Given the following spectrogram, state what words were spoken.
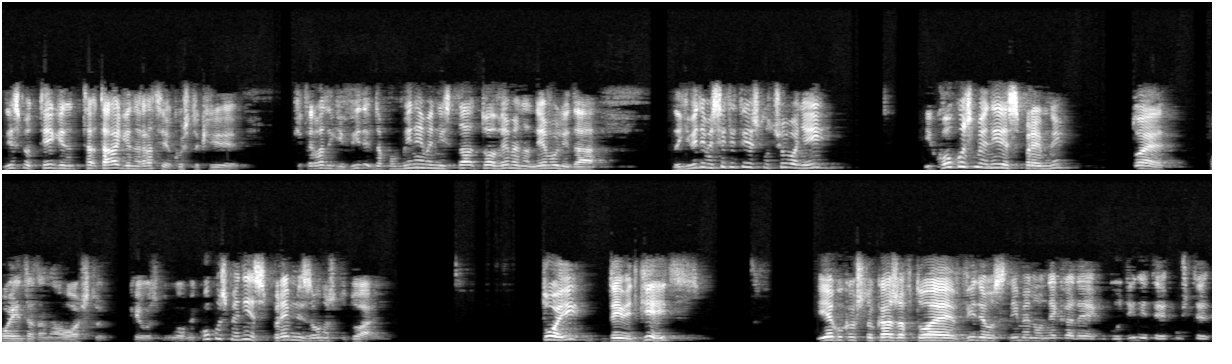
ние сме од таа генерација која што ќе ќе треба да ги види, да поминеме ни тоа време на неволи, да, да ги видиме сите тие случувања и И колку сме ние спремни, тоа е поентата на ова што ќе го зборуваме, колку сме ние спремни за оно што доаѓа. Тој, Дейвид Гейтс, иако како што кажав, тоа е видео снимено некаде годините, уште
